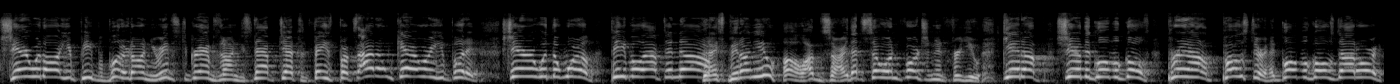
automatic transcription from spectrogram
Share with all your people. Put it on your Instagrams and on your Snapchats and Facebooks. I don't care where you put it. Share it with the world. People have to know. Did I spit on you? Oh, I'm sorry. That's so unfortunate for you. Get up. Share the global goals. Print out a poster at globalgoals.org.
